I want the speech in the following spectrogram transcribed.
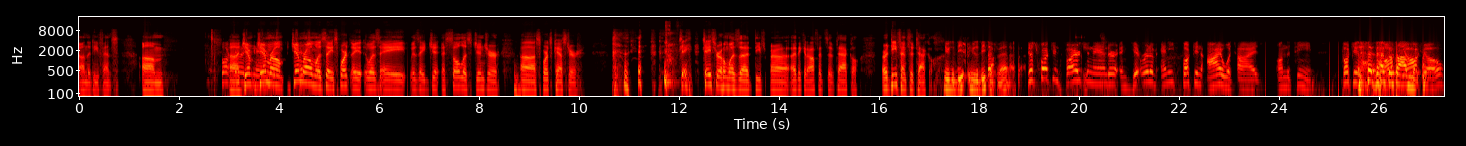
on the defense. Um, uh, Jim Jim Rome Jim Rome was a sport a, was a was a, a soulless ginger uh, sportscaster. Chase Rome was a def, uh, I think an offensive tackle or a defensive tackle. He was a de- he was a defensive end. I thought. Just fucking fire Chinander and get rid of any fucking Iowa ties on the team. Fucking That's the problem. Masiako.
